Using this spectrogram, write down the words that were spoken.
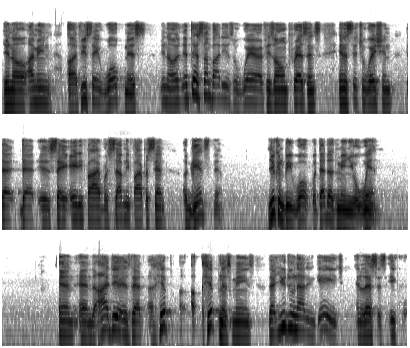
You know, I mean, uh, if you say wokeness, you know, if there's somebody is aware of his own presence in a situation that that is say 85 or 75 percent against them, you can be woke, but that doesn't mean you'll win. And and the idea is that a hip a hipness means that you do not engage unless it's equal.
